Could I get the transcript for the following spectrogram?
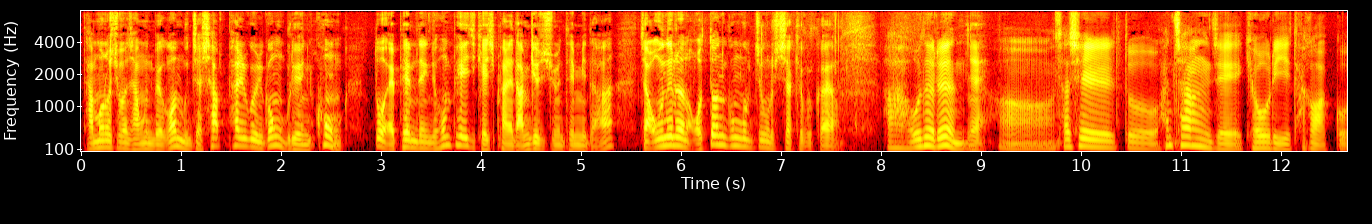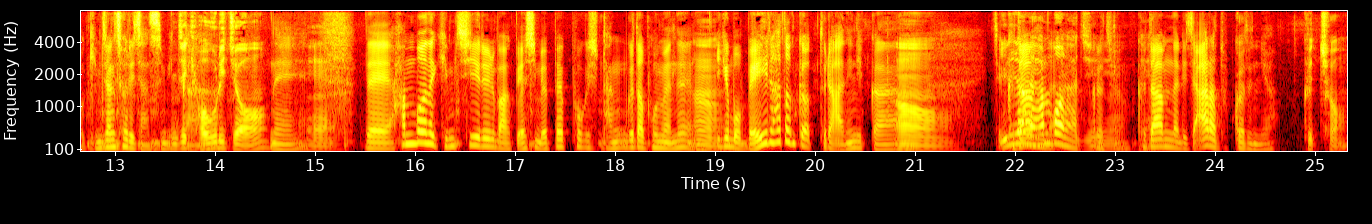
담은 50원 장문 100원 문자 샵 8910 무료인 콩 또 FM댕진 홈페이지 게시판에 남겨주시면 됩니다. 자, 오늘은 어떤 궁금증으로 시작해 볼까요? 아 오늘은 예. 어 사실 또 한창 이제 겨울이 다가왔고 김장철이지 않습니까? 이제 겨울이죠. 네. 예. 네, 한 번에 김치를 막 몇십 몇백 포기씩 담그다 보면은 음. 이게 뭐 매일 하던 것들이 아니니까. 어. 이제 1년에 다음 한 날- 번 하지. 그렇죠. 그 예. 다음 날 이제 알아뒀거든요. 그쵸.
